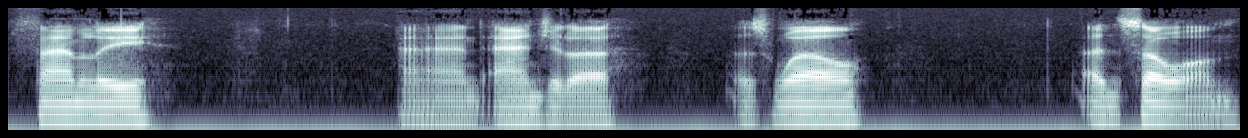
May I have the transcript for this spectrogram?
family and Angela as well and so on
